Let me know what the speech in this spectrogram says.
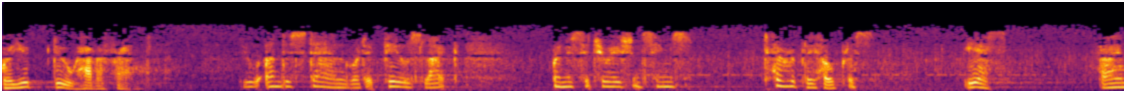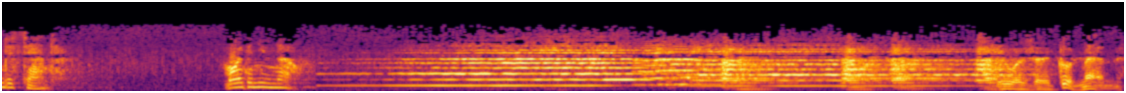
Well, you do have a friend. You understand what it feels like when a situation seems terribly hopeless. Yes, I understand. More than you know. Good man.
